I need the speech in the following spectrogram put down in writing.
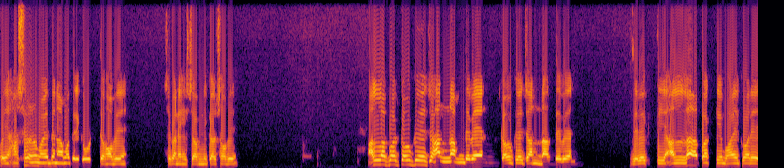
ওই হাসরের ময়দানে আমাদেরকে উঠতে হবে, সেখানে হিসাব নিকাশ হবে। আল্লাহ কাউকে জাহান্নাম দেবেন, কাউকে জান্নাত দেবেন। যে ব্যক্তি আল্লাহ পাককে ভয় করে,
